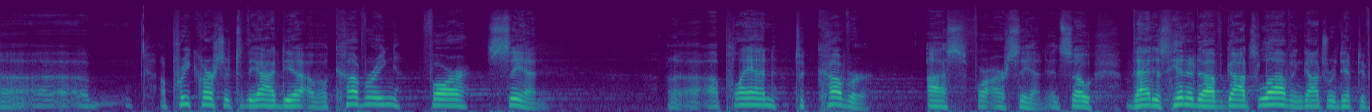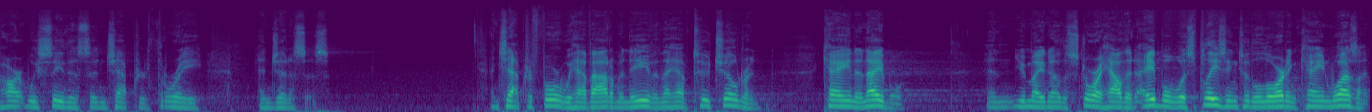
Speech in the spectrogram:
Uh, a precursor to the idea of a covering for sin, a plan to cover us for our sin. And so that is hinted of God's love and God's redemptive heart. We see this in chapter 3 in Genesis. In chapter 4, we have Adam and Eve, and they have two children, Cain and Abel. And you may know the story how that Abel was pleasing to the Lord and Cain wasn't.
